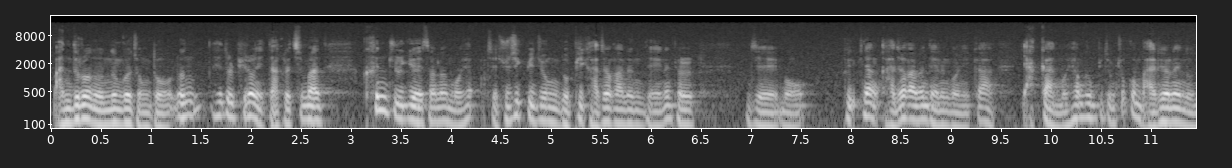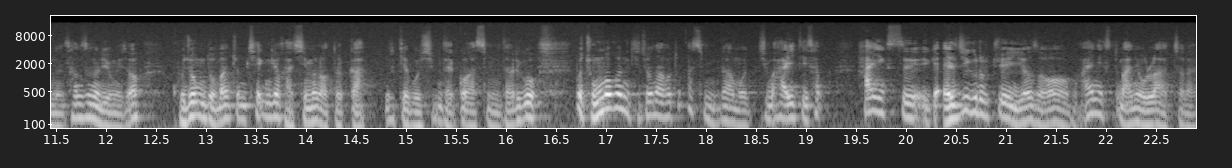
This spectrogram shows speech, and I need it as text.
만들어 놓는 것 정도는 해둘 필요는 있다. 그렇지만 큰 줄기에서는 뭐 주식 비중 높이 가져가는 데에는 별 이제 뭐 그 그냥 가져가면 되는 거니까 약간 뭐 현금 비중 조금 마련해 놓는 상승을 이용해서 그 정도만 좀 챙겨 가시면 어떨까 이렇게 보시면 될 것 같습니다. 그리고 뭐 종목은 기존하고 똑같습니다. 뭐 지금 하이티 하이닉스 그러니까 LG 그룹주에 이어서 하이닉스도 많이 올라왔잖아요.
